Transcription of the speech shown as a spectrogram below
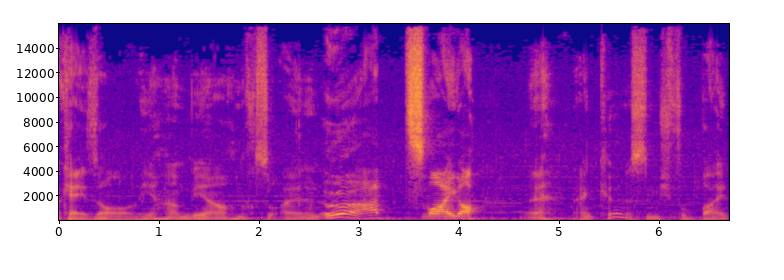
Okay, so. Hier haben wir auch noch so einen oh, Abzweiger. Äh, danke, du mich vorbei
